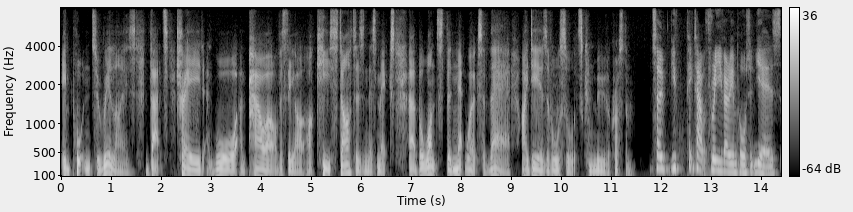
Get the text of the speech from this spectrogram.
important to realize that trade and war and power obviously are, are key starters in this mix. Uh, but once the networks are there, ideas of all sorts can move across them. So you've picked out three very important years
